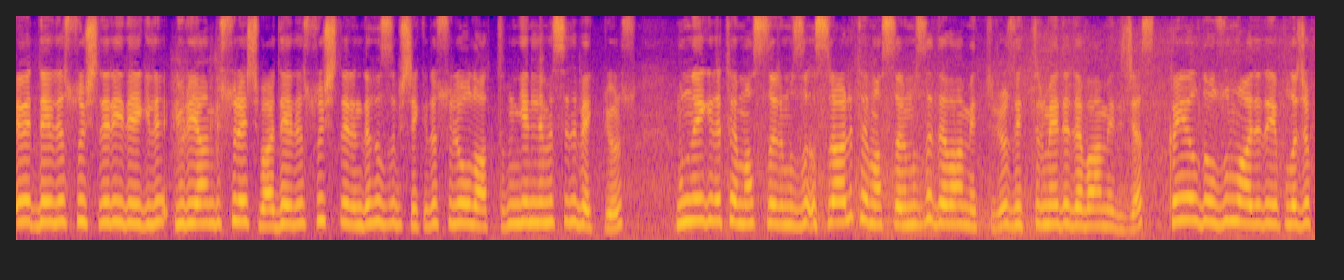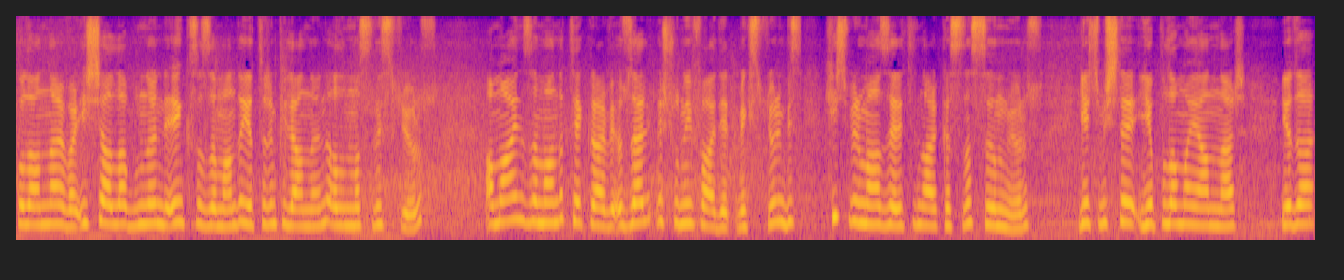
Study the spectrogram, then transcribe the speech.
Evet devlet su işleri ile ilgili yürüyen bir süreç var. Devlet su işlerinde hızlı bir şekilde Süleoğlu hattının yenilemesini bekliyoruz. Bununla ilgili temaslarımızı, ısrarlı temaslarımızı devam ettiriyoruz. Ettirmeye de devam edeceğiz. Kayalı'da uzun vadede yapılacak olanlar var. İnşallah bunların da en kısa zamanda yatırım planlarının alınmasını istiyoruz. Ama aynı zamanda tekrar ve özellikle şunu ifade etmek istiyorum. Biz hiçbir mazeretin arkasına sığınmıyoruz. Geçmişte yapılamayanlar ya da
